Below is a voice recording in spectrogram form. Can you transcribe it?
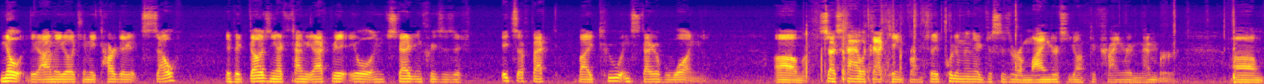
Note the automatic can may target itself. If it does, the next time you activate it, it will instead increases its effect by two instead of one. Um, so that's kind of what that came from. So they put them in there just as a reminder so you don't have to try and remember. Um,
